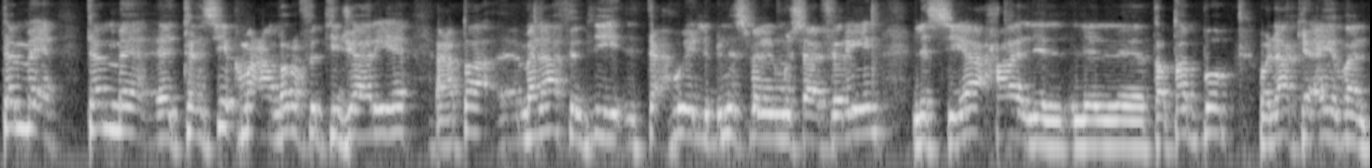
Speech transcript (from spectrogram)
تم تم التنسيق مع الغرف التجارية إعطاء منافذ للتحويل بالنسبة للمسافرين، للسياحة، للتطبب، هناك أيضا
